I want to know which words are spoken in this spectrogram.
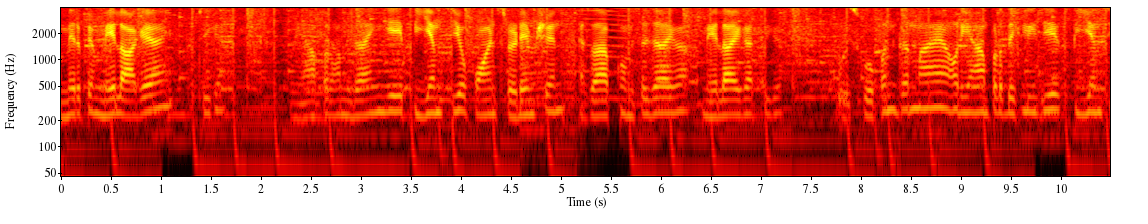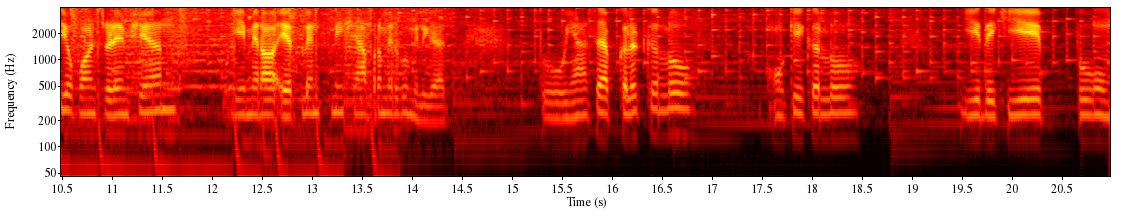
मेरे पे मेल आ गया है, ठीक है? तो यहाँ पर हम जाएँगे P M C O points redemption ऐसा आपको मैसेज आएगा मेल आएगा, ठीक है? तो इसको ओपन करना है और यहाँ पर देख लीजिए P M C O points redemption ये मेरा एयरप्लेन फिनिश यहाँ पर मेरे को मिल गया तो यहाँ से आप कलेक्ट कर लो ओके कर लो। ये देखिए बूम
